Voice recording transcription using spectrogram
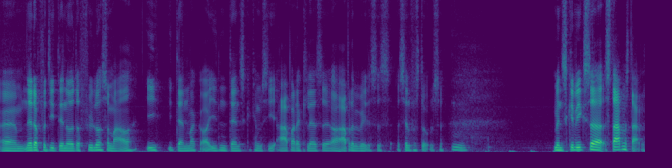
Øhm, netop fordi det er noget, der fylder så meget i, i Danmark og i den danske, kan man sige, arbejderklasse og arbejderbevægelses selvforståelse. Mm. Men skal vi ikke så starte med starten?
